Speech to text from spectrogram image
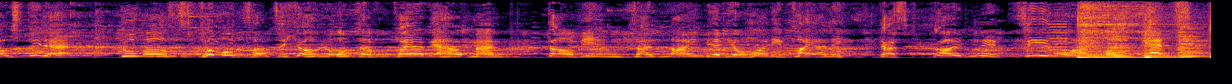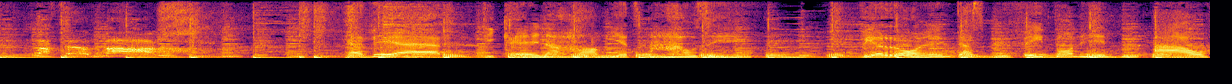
Klaus Dieter, du warst 25 Jahre unser Feuerwehrhauptmann. Da wegen verleihen wir dir heute feierlich das goldene C-Rohr. Und jetzt Wassermarsch! Herr Wehr, die Kellner haben jetzt Pause. Wir rollen das Buffet von hinten auf.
